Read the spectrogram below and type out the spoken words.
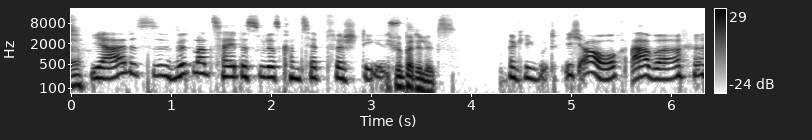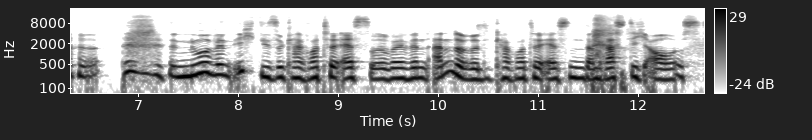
Ja. Ja, das wird mal Zeit, dass du das Konzept verstehst. Ich bin bei Deluxe. Okay, gut. Ich auch, aber nur wenn ich diese Karotte esse, weil wenn andere die Karotte essen, dann raste ich aus.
